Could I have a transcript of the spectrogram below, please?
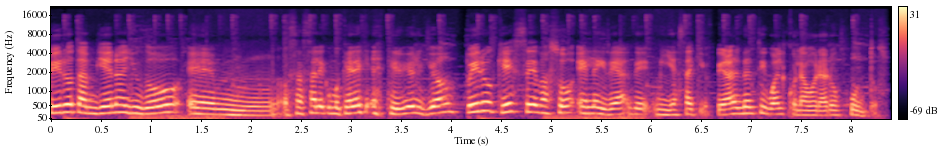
pero también ayudó, o sea, sale como que escribió el guion, pero que se basó en la idea de Miyazaki. Finalmente igual colaboraron juntos.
